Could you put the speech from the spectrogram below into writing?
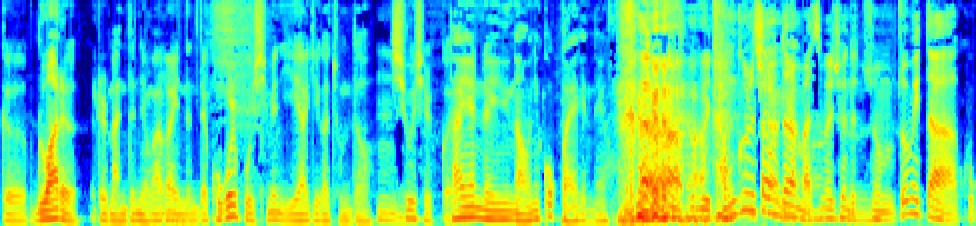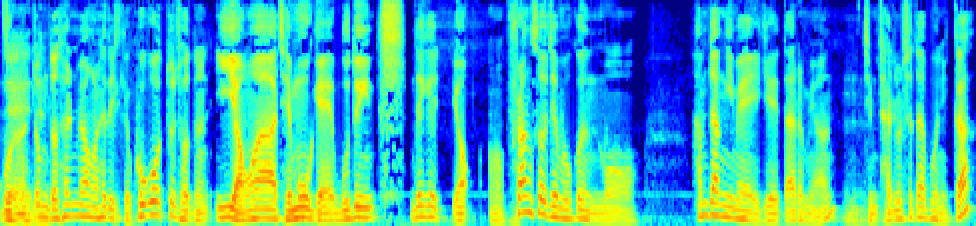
그 누아르를 만든 영화가 있는데 그걸 보시면 이해하기가 좀더 음. 쉬우실 거예요. 다이앤 레인이 나오니 꼭 봐야겠네요. 그 정글 사운드란 말씀해 주셨는데 좀, 좀 이따 그거는 네, 좀 네. 더 설명을 해드릴게요. 그것도 저는 이 영화 제목에 무드인, 근데 이게 여- 어, 프랑스어 제목은 뭐, 함장님의 얘기에 따르면 지금 자료를 찾아보니까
